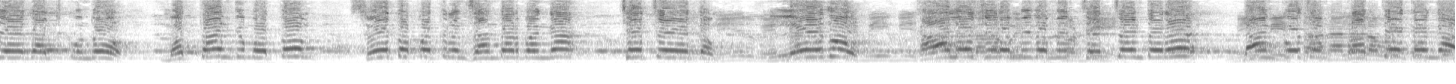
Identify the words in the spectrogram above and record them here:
చేయదలుచుకుందో మొత్తానికి మొత్తం శ్వేతపత్రం సందర్భంగా చర్చ చేద్దాం. లేదు కాళేశ్వరం మీద మీరు చర్చ అంటారా? దానికోసం ప్రత్యేకంగా.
